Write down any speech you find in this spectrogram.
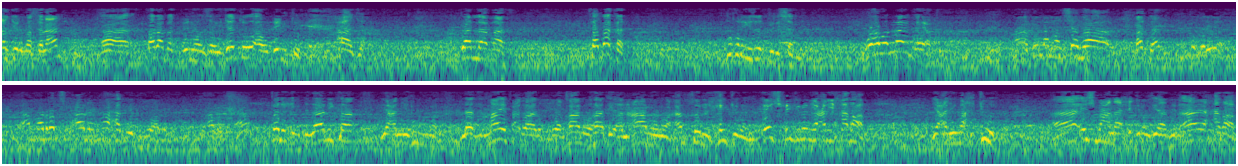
رجل مثلا آه، طلبت منه زوجته أو بنته حاجة قال لا ما في. فبكت. دغري يزد بسبب واول ما يبغى يعطي. كل من شافها بكت. أما الرب سبحانه ما حد يدري فلذلك يعني هم لازم ما يفعلوا هذا. وقالوا هذه أنعام وحرث حجر، إيش حجر؟ يعني حرام. يعني محجور. آه إيش معنى حجر في هذه الآية؟ حرام،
